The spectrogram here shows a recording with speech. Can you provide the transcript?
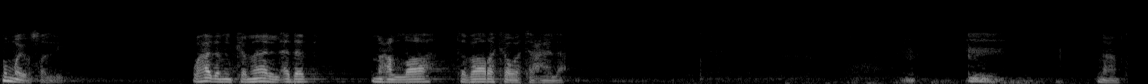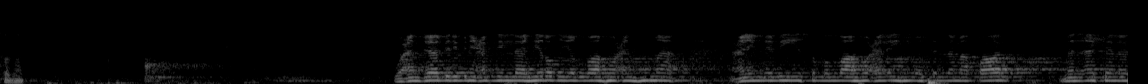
ثم يصلي. وهذا من كمال الأدب مع الله تبارك وتعالى. نعم تفضل. وعن جابر بن عبد الله رضي الله عنهما عن النبي صلى الله عليه وسلم قال من أكل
